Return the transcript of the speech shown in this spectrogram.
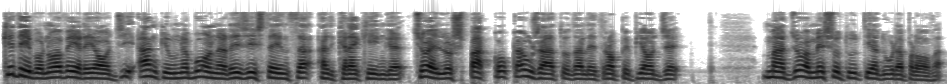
che devono avere oggi anche una buona resistenza al cracking, cioè lo spacco causato dalle troppe piogge. Maggio ha messo tutti a dura prova.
